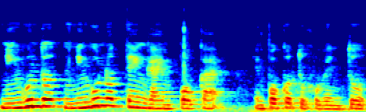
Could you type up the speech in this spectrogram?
ninguno, ninguno tenga en, poca, en poco tu juventud,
